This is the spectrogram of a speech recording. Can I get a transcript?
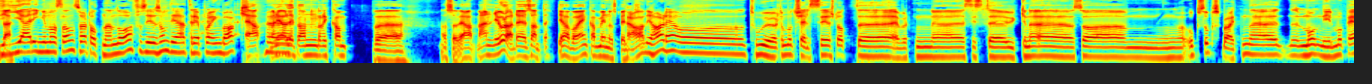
de er ingenmannsland, så er Tottenham det òg, for å si det sånn. De er tre poeng bak. Ja, Men de har litt andre kamp uh, Altså, ja. Men jo da, det er sant. De har bare én kamp mindre spilt. Ja, de har det, og to uavgjorte mot Chelsea, slått uh, Everton uh, siste ukene. Så um, obs, obs, Brighton. Uh, Neil Mopé,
